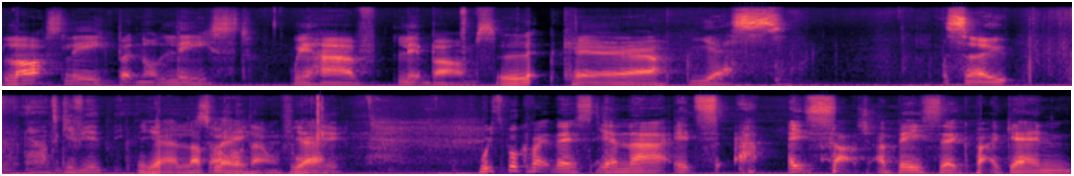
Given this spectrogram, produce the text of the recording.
Lastly, but not least, we have lip balms. Lip care. Yes. So, I have to give you. Yeah, so I'll lovely. hold that one for Yeah. you. We spoke about this in that it's it's such a basic, but again,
